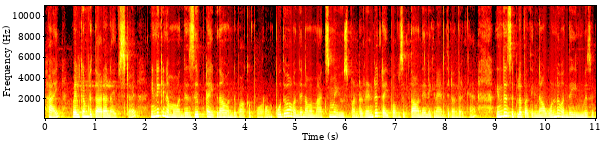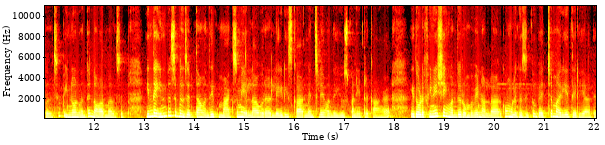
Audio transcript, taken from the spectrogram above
Hi welcome to Tara lifestyle இன்றைக்கி நம்ம வந்து ஜிப் டைப் தான் வந்து பார்க்க போகிறோம் பொதுவாக வந்து நம்ம மேக்ஸிமம் யூஸ் பண்ணுற ரெண்டு டைப் ஆஃப் ஜிப் தான் வந்து இன்றைக்கி நான் எடுத்துகிட்டு வந்திருக்கேன். இந்த ஜிப்பில் பார்த்திங்கன்னா ஒன்று வந்து இன்விசிபிள் ஜிப் இன்னொன்று வந்து நார்மல் ஜிப் இந்த இன்விசிபிள் ஜிப் தான் வந்து இப்போ மேக்ஸிமம் எல்லா ஒரு லேடிஸ் கார்மெண்ட்ஸ்லேயும் வந்து யூஸ் பண்ணிகிட்ருக்காங்க இதோட ஃபினிஷிங் வந்து ரொம்பவே நல்லாயிருக்கும் உங்களுக்கு ஜிப்பு வச்ச மாதிரியே தெரியாது.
